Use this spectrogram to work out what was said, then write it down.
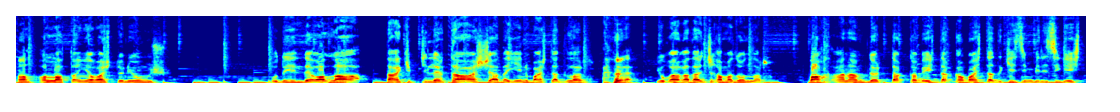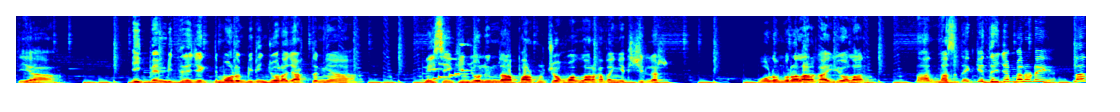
Hah Allah'tan yavaş dönüyormuş. Bu değil de vallahi takipçiler ta aşağıda yeni başladılar. Yukarı kadar çıkamaz onlar. Bak anam 4 dakika 5 dakika başladı kesin birisi geçti ya. İlk ben bitirecektim oğlum birinci olacaktım ya. Neyse ikinci olayım daha parkur çok vallahi arkadan yetişirler. Oğlum buralar kayıyor lan. Lan nasıl tek getireceğim ben orayı? Lan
